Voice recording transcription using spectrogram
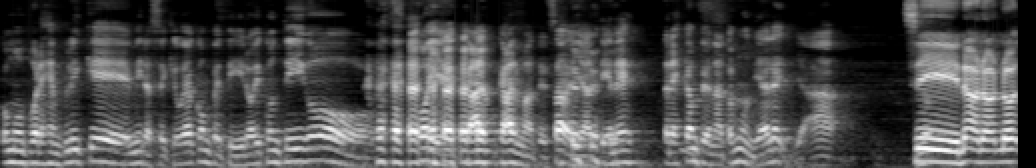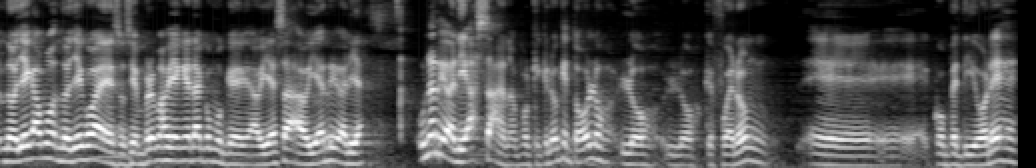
Como por ejemplo, y que, mira, sé que voy a competir hoy contigo. Oye, cálmate, ¿sabes? Ya tienes tres campeonatos mundiales, ya. Sí, no, no, no, no llegamos, no llegó a eso. Siempre más bien era como que había esa, había rivalidad. Una rivalidad sana, porque creo que todos los, los, los que fueron eh, competidores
